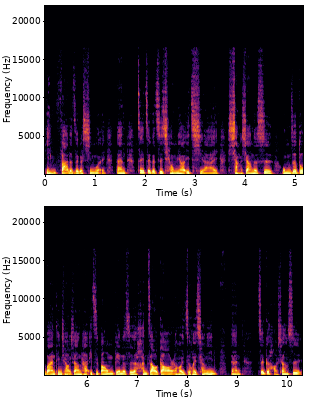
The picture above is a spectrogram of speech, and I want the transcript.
引发的这个行为。但在这个之前，我们要一起来想象的是，我们这个多巴胺听起来好像它一直帮我们变得是很糟糕，然后一直会成瘾。但这个好像是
